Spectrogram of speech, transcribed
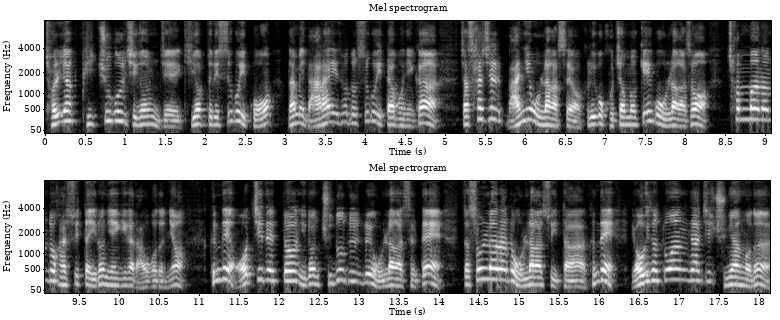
전략 비축을 지금 이제 기업들이 쓰고 있고 그다음에 나라에서도 쓰고 있다 보니까 자 사실 많이 올라갔어요. 그리고 고점을 깨고 올라가서 천만 원도 갈 수 있다 이런 얘기가 나오거든요. 근데 어찌됐든 이런 주도들이 올라갔을 때, 자, 솔라나도 올라갈 수 있다. 근데 여기서 또 한 가지 중요한 거는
